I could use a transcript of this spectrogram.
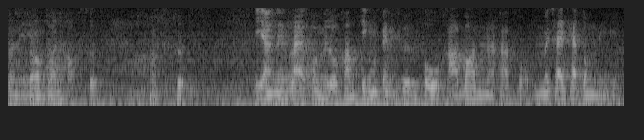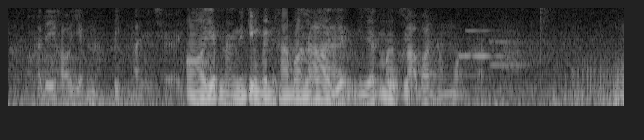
ตัวนี้ 12 ตัวท็อปสุดท็อปสุด อีกอย่างหนึ่งหลายคนไม่รู้ความจริงมันเป็นพื้นฟูคาร์บอนนะครับผม ไม่ใช่แค่ตรงนี้ พอดีเขาเย็บหนังปิดมาเฉยๆอ๋อ เย็บหนังจริงๆเป็นคาร์บอนแล้วก็เย็บเย็บมาฟูคาร์บอนทั้งหมดครับ อ๋อ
